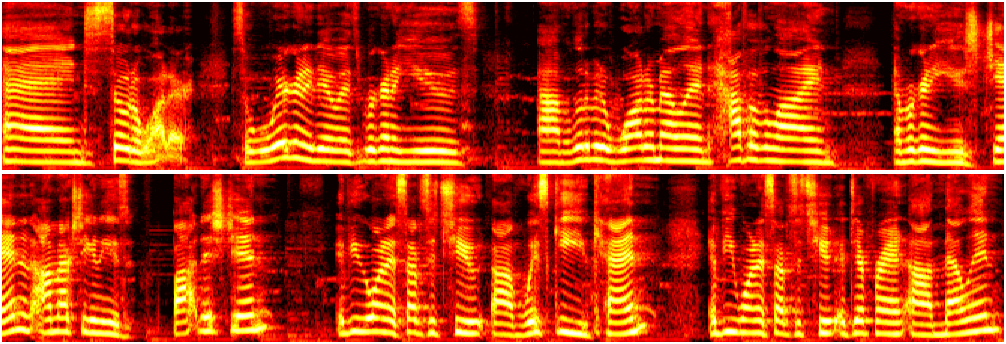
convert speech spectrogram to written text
and soda water. So what we're gonna do is we're gonna use um, a little bit of watermelon, half of a lime, and we're gonna use gin. And I'm actually gonna use botanist gin. If you want to substitute um, whiskey, you can. If you want to substitute a different uh, melon,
